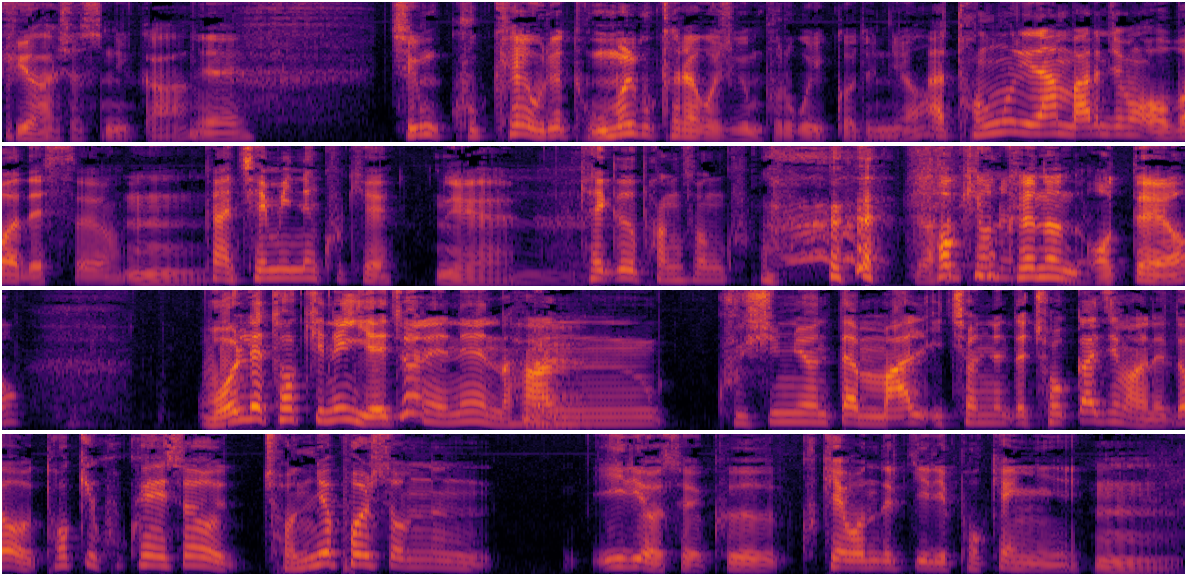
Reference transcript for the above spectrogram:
귀화하셨으니까. 예. 지금 국회 우리가 동물 국회라고 지금 부르고 있거든요. 아, 동물이란 말은 좀 오버됐어요. 음. 그냥 재미있는 국회. 예. 개그 방송국. 터키 국회는 어때요? 원래 터키는 예전에는 한 네. 90년대 말 2000년대 초까지만 해도 터키 국회에서 전혀 볼 수 없는 일이었어요. 그 국회의원들끼리 폭행이. 음.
